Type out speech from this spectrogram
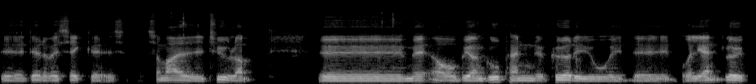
Det, det er der vist ikke øh, så meget øh, tvivl om. Øh, med, og Bjørn Gup, han kørte jo et, øh, et brilliant løb.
